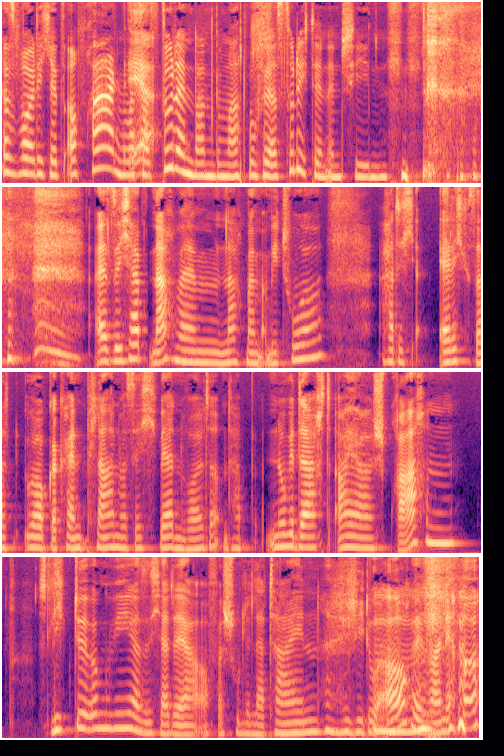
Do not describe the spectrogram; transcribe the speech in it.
Das wollte ich jetzt auch fragen. Was Ja. hast du denn dann gemacht? Wofür hast du dich denn entschieden? Also ich habe nach meinem, nach meinem Abitur hatte ich ehrlich gesagt überhaupt gar keinen Plan, was ich werden wollte und habe nur gedacht, ah ja, Sprachen, es liegt dir irgendwie. Also ich hatte ja auf der Schule Latein, wie du auch. Wir waren ja,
